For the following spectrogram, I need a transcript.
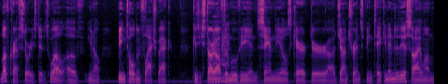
Lovecraft stories did as well of you know being told in flashback because you start off the movie and Sam Neill's character uh, John Trent's being taken into the asylum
